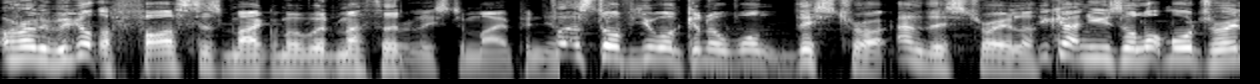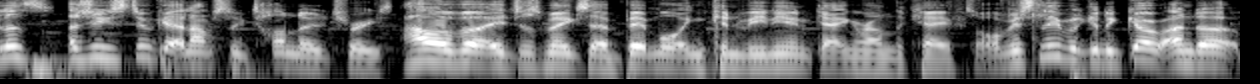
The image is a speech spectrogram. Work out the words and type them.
Alrighty, we got the fastest magma wood method, at least in my opinion. First off, you are going to want this truck and this trailer. You can use a lot more trailers, as you can still get an absolute ton of trees. However, it just makes it a bit more inconvenient getting around the cave. So obviously, we're going to go under...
